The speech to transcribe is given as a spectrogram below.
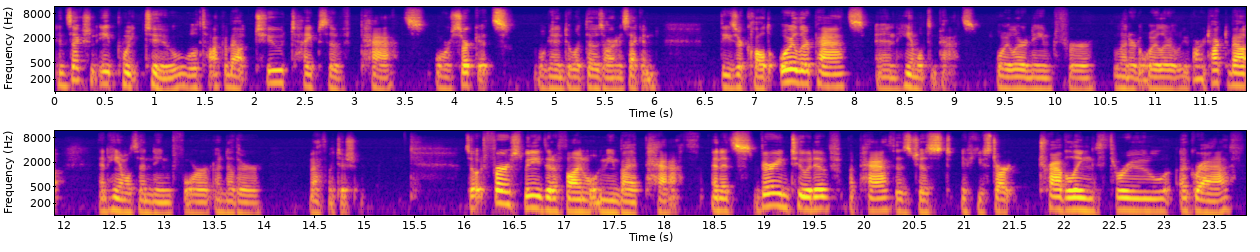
In section 8.2, we'll talk about two types of paths or circuits. We'll get into what those are in a second. These are called Euler paths and Hamilton paths. Euler named for Leonhard Euler, we've already talked about, and Hamilton named for another mathematician. So at first, we need to define what we mean by a path. And it's very intuitive. A path is just if you start traveling through a graph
